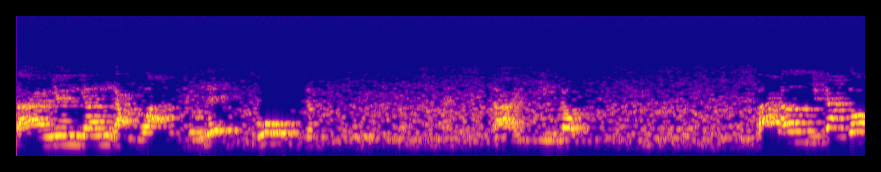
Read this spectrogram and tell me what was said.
ta nhân dân gặp hoàng thượng đế vô cực đại thiên đâu ban ơn các con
